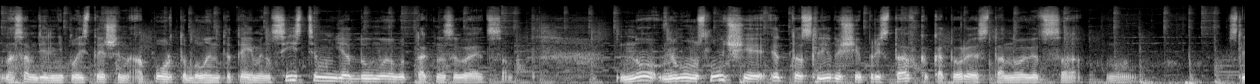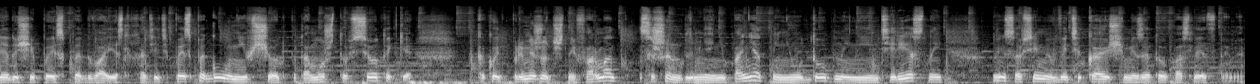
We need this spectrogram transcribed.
на самом деле не PlayStation, а Portable Entertainment System, я думаю, вот так называется. Но в любом случае это следующая приставка, которая становится ну, следующей PSP 2, если хотите. PSP Go не в счет, потому что все-таки какой-то промежуточный формат совершенно для меня непонятный, неудобный, неинтересный, ну и со всеми вытекающими из этого последствиями.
